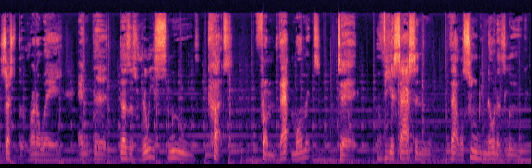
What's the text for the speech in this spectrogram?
starts to run away and the, does this really smooth cut from that moment to the assassin that will soon be known as Luke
